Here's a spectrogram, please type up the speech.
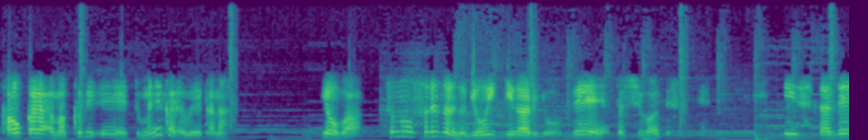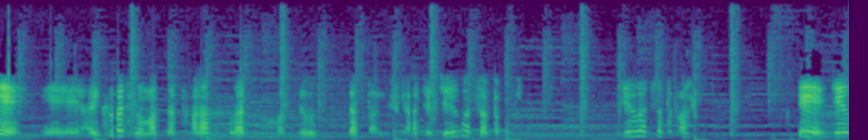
顔から、まあ、首、えー、っと、胸から上かな。要は、そのそれぞれの領域があるようで、私はですね、インスタで、えー、あれ9月の末だったかな ?9 月の末だったんですけど、あ、じゃあ10月だったかな ?10 月だったかなで、10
